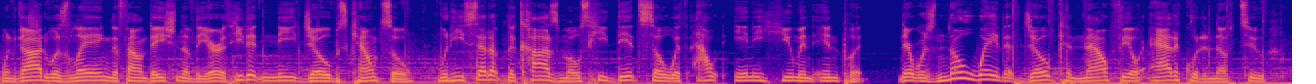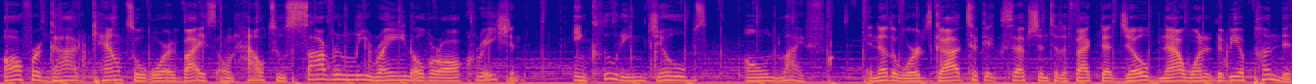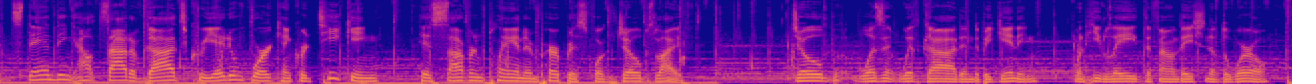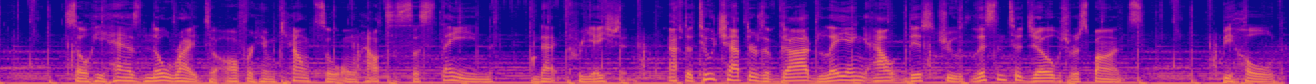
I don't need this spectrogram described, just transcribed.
When God was laying the foundation of the earth, he didn't need Job's counsel. When he set up the cosmos, he did so without any human input. There was no way that Job could now feel adequate enough to offer God counsel or advice on how to sovereignly reign over all creation, including Job's own life. In other words, God took exception to the fact that Job now wanted to be a pundit, standing outside of God's creative work and critiquing his sovereign plan and purpose for Job's life. Job wasn't with God in the beginning when he laid the foundation of the world, so he has no right to offer him counsel on how to sustain that creation. After two chapters of God laying out this truth, listen to Job's response. Behold,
